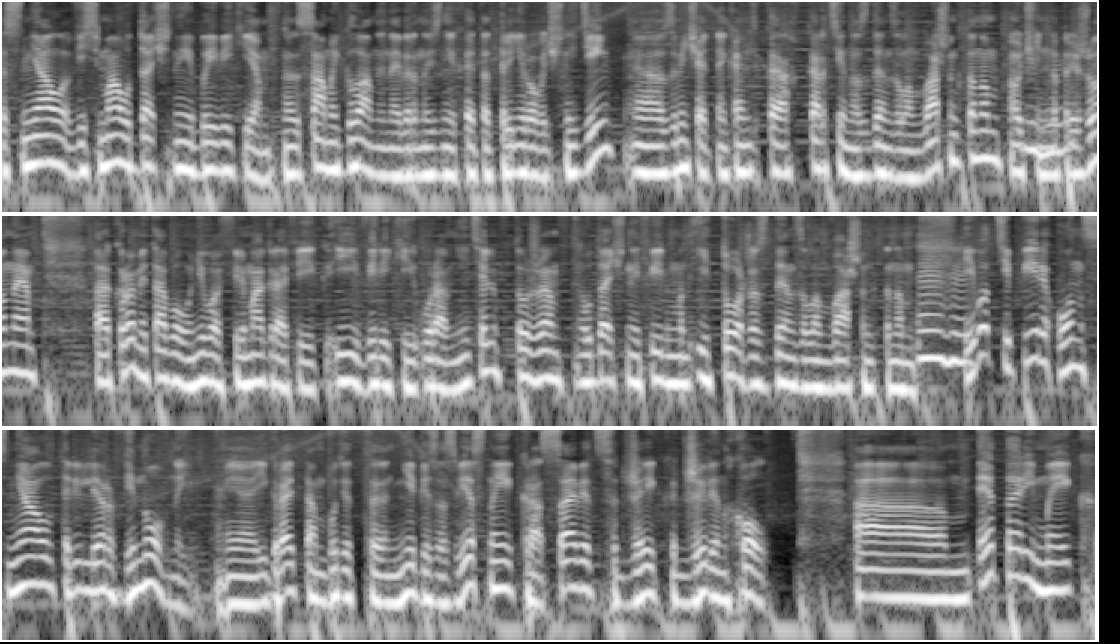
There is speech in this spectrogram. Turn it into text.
снял весьма удачные боевики. Самый главный, наверное, из них это «Тренировочный день». Э, Замечательная картина с Дензелом Вашингтоном, очень напряженная. А, Кроме того, у него в фильмографии и «Великий уравнитель», тоже удачный фильм, и тоже с Дензелом Вашингтоном. И вот теперь он снял триллер «Виновный». Э, Играть там будет э, небезызвестный красавец Джейк Джилленхол. А, Это ремейк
